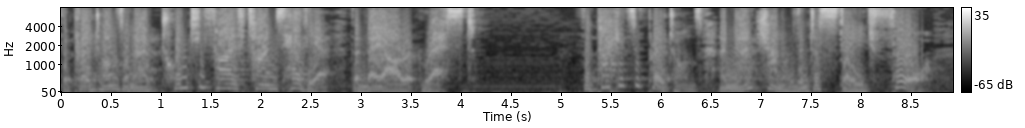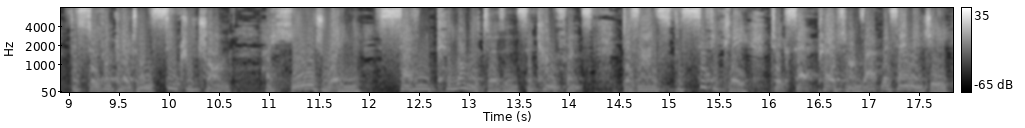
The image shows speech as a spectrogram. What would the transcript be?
The protons are now 25 times heavier than they are at rest. The packets of protons are now channeled into stage 4, the superproton synchrotron, a huge ring 7 kilometers in circumference, designed specifically to accept protons at this energy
